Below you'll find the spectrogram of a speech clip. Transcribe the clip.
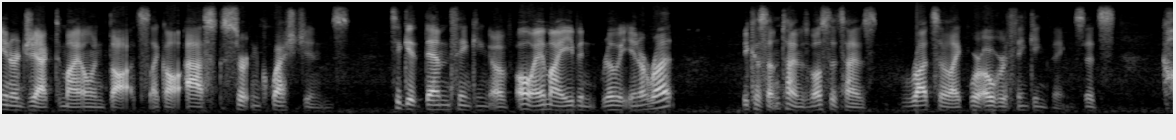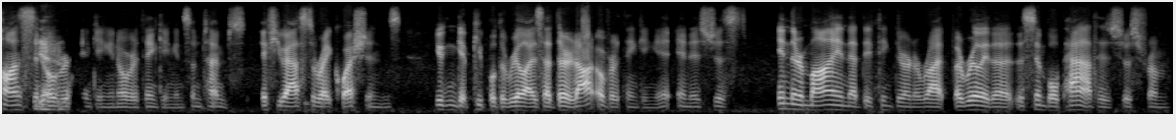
interject my own thoughts. Like I'll ask certain questions to get them thinking of, oh, am I even really in a rut? Because sometimes, most of the times, ruts are like we're overthinking things. It's constant yeah. overthinking and overthinking. And sometimes, if you ask the right questions, you can get people to realize that they're not overthinking it and it's just in their mind that they think they're in a rut but really the, the simple path is just from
